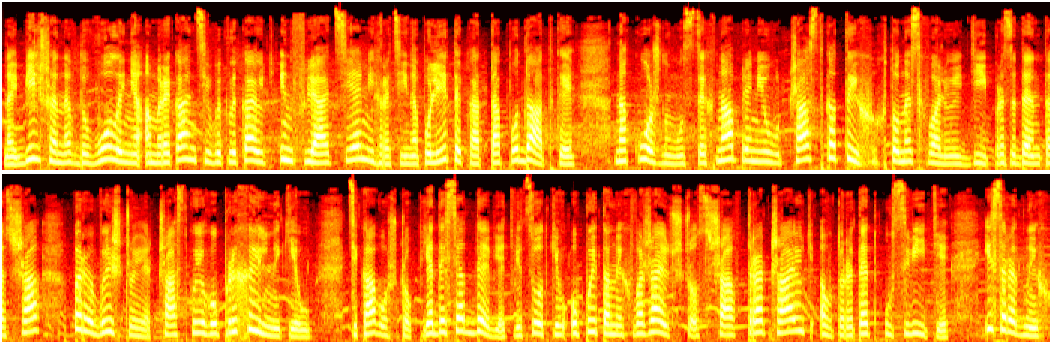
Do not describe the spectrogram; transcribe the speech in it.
Найбільше невдоволення американців викликають інфляція, міграційна політика та податки. На кожному з цих напрямів частка тих, хто не схвалює дій президента США, перевищує частку його прихильників. Цікаво, що 59% опитаних вважають, що США втрачають авторитет у світі, і серед них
